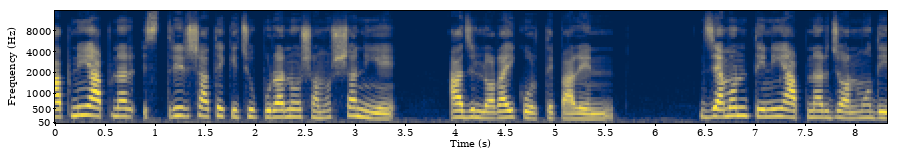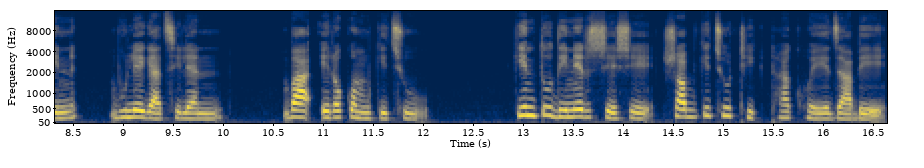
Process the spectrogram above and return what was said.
আপনি আপনার স্ত্রীর সাথে কিছু পুরানো সমস্যা নিয়ে আজ লড়াই করতে পারেন। যেমন তিনি আপনার জন্মদিন ভুলে গেছিলেন বা এরকম কিছু। কিন্তু দিনের শেষে সব কিছু ঠিকঠাক হয়ে যাবে।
